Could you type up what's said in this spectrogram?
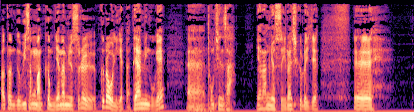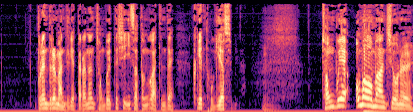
어떤 그 위상만큼 연합뉴스를 끌어올리겠다. 대한민국의 에, 음. 통신사 연합뉴스 이런 식으로 이제 에, 브랜드를 만들겠다라는 정부의 뜻이 있었던 것 같은데 그게 독이었습니다. 음. 정부의 어마어마한 지원을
